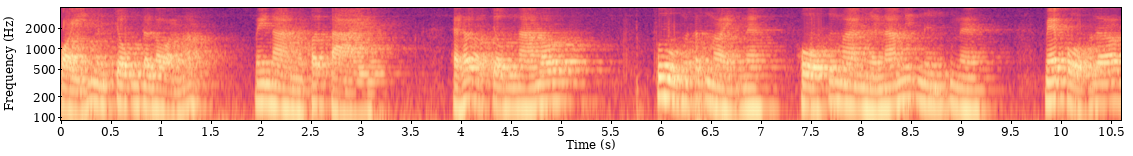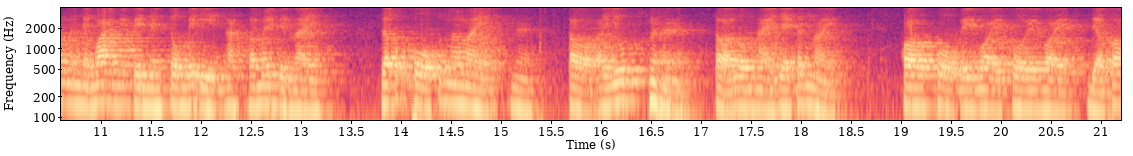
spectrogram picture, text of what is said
ปล่อยให้มันจมตลอดนะไม่นานมันก็ตาย แต่ถ้าเราจมน้ำแล้วสู้มาสักหน่อยนะโผล่ขึ้นมาเหนือน้ำนิดนึงนะแม้โผล่แล้วมันยังว่ายไม่เป็นยังจมไปอีกอะก็ไม่เป็นไร แล้วก็โผล่ขึ้นมาใหม่นะต่ออายุต่อลมหายใจสักหน่อย พอโผล่ไปบ่อยโผล่ไปบ่อย เดี๋ยวก็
